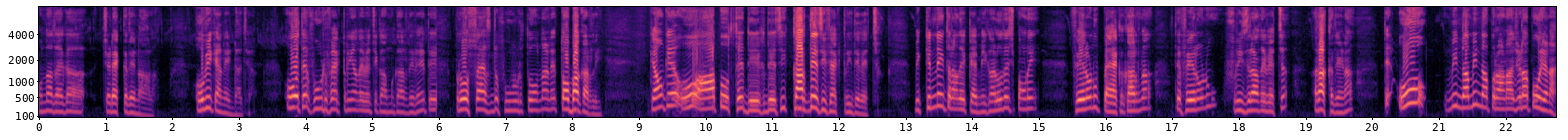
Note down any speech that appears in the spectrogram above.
ਉਹਨਾਂ ਦਾ ਹੈਗਾ ਚੜੈਕ ਦੇ ਨਾਲ। ਉਹ ਵੀ ਕੈਨੇਡਾ 'ਚ ਆ। ਉਹ ਉੱਥੇ ਫੂਡ ਫੈਕਟਰੀਆਂ ਦੇ ਵਿੱਚ ਕੰਮ ਕਰਦੇ ਰਹੇ ਤੇ ਪ੍ਰੋਸੈਸਡ ਫੂਡ ਤੋਂ ਉਹਨਾਂ ਨੇ ਤੌਬਾ ਕਰ ਲਈ। ਕਿਉਂਕਿ ਉਹ ਆਪ ਉੱਥੇ ਦੇਖਦੇ ਸੀ ਕਰਦੇ ਸੀ ਫੈਕਟਰੀ ਦੇ ਵਿੱਚ। ਵੀ ਕਿੰਨੇ ਤਰ੍ਹਾਂ ਦੇ ਕੈਮੀਕਲ ਉਹਦੇ 'ਚ ਪਾਉਣੇ ਫਿਰ ਉਹਨੂੰ ਪੈਕ ਕਰਨਾ ਤੇ ਫਿਰ ਉਹਨੂੰ ਫਰੀਜ਼ਰਾਂ ਦੇ ਵਿੱਚ ਰੱਖ ਦੇਣਾ ਤੇ ਉਹ ਮਹੀਨਾ ਮਹੀਨਾ ਪੁਰਾਣਾ ਜਿਹੜਾ ਭੋਜਨ ਹੈ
